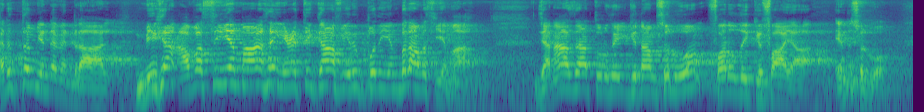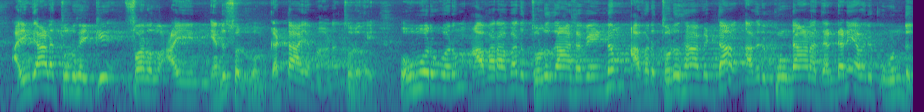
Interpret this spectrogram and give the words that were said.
அர்த்தம் என்னவென்றால் மிக அவசியமாக ஏத்திகாஃப் இருப்பது என்பது அவசியமாகும். ஜனாசா தொழுகைக்கு நாம் சொல்வோம் ஃபரோதைக்கு கிஃபாயா என்று சொல்வோம். ஐங்கால தொழுகைக்கு ஃபரோ ஐன் என்று சொல்வோம். கட்டாயமான தொழுகை. ஒவ்வொருவரும் அவரவர் தொழுதாக வேண்டும் அவர் தொழுகாவிட்டால் அதற்குண்டான தண்டனை அவருக்கு உண்டு.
